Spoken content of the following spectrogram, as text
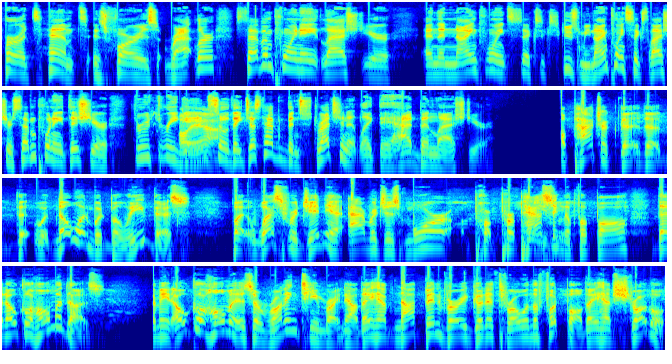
per attempt as far as Rattler, 7.8 last year. And then 9.6, excuse me, 9.6 last year, 7.8 this year through three oh, games. yeah. So they just haven't been stretching it like they had been last year. Oh, Patrick, the, the, the, no one would believe this, but West Virginia averages more per, per passing the football than Oklahoma does. I mean, Oklahoma is a running team right now. They have not been very good at throwing the football. They have struggled,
